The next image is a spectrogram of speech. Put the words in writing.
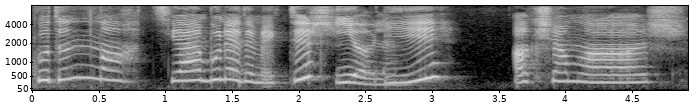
Guten Nacht. Yani bu ne demektir? İyi öğlen. İyi akşamlar.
